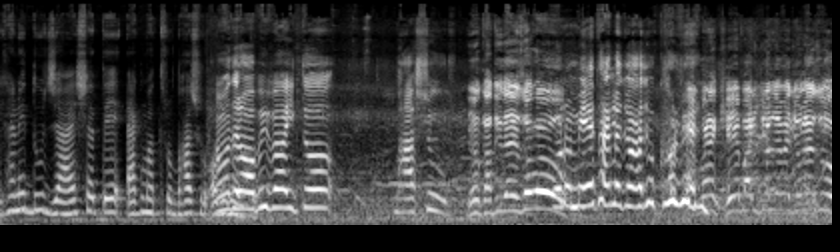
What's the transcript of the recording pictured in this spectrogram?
এখানে দু জায়ের সাথে একমাত্র ভাসুর আমাদের অবিবাহিত। ভাসুর। কোনো মেয়ে থাকলে যোগাযোগ করবেন। খেয়ে বাড়ি চলে যাবে চলে এসো।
